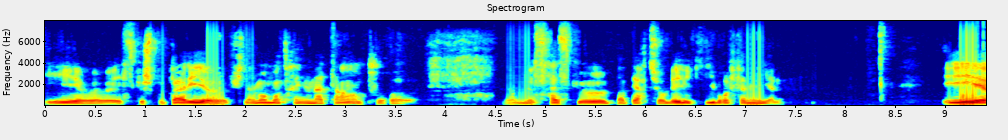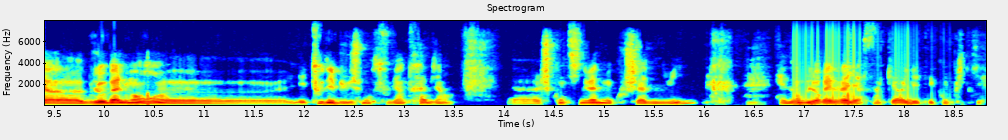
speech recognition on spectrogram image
Et euh, est-ce que je peux pas aller euh, finalement m'entraîner le matin pour euh, ne serait-ce que pas perturber l'équilibre familial? Et globalement, les tout débuts, je m'en souviens très bien, je continuais de me coucher à nuit. Et donc le réveil à 5 heures, il était compliqué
